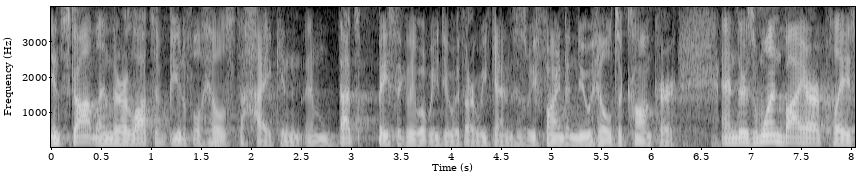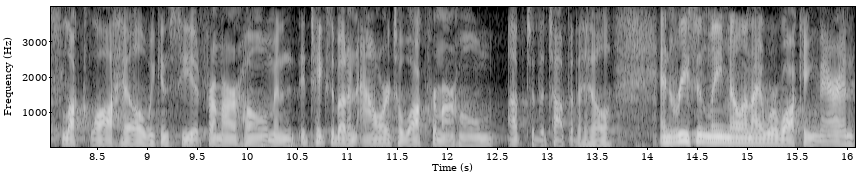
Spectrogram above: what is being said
In Scotland, there are lots of beautiful hills to hike, and, and, that's basically what we do with our weekends is we find a new hill to conquer. And there's one by our place, Lucklaw Hill. We can see it from our home, and it takes about an hour to walk from our home up to the top of the hill. And recently, Mel and I were walking there, and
